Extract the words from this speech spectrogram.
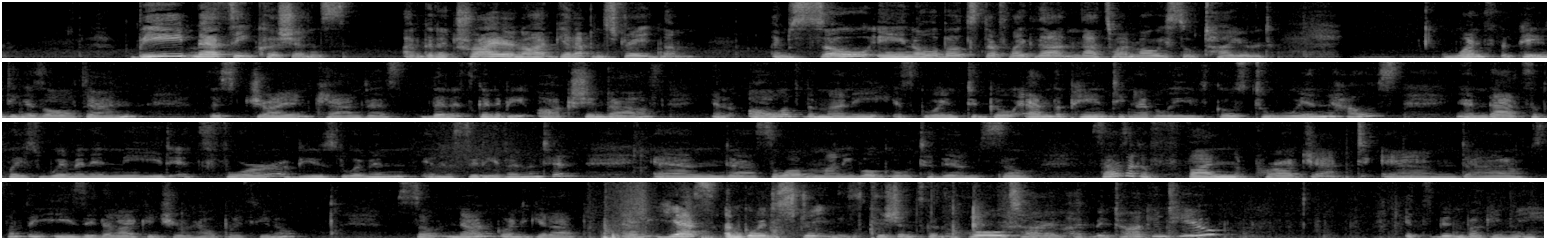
Be messy cushions. I'm going to try to not get up and straighten them. I'm so anal about stuff like that, and that's why I'm always so tired once the painting is all done, this giant canvas, then it's going to be auctioned off, and all of the money is going to go, and the painting, I believe, goes to WIN House, and that's a place women in need. It's for abused women in the city of Edmonton, and uh, so all the money will go to them. So sounds like a fun project and uh, something easy that I can sure help with, you know. So now I'm going to get up, and yes, I'm going to straighten these cushions because the whole time I've been talking to you, it's been bugging me.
